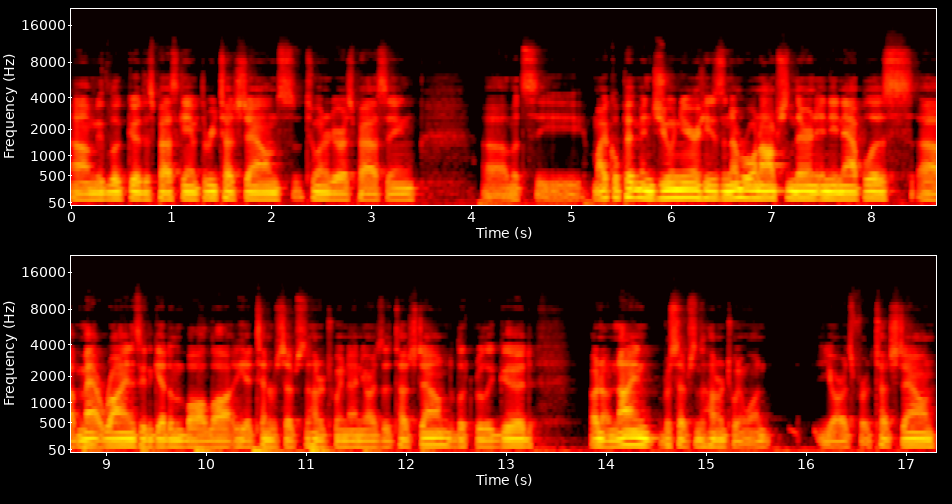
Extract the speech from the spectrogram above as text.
Um, he looked good this past game, three touchdowns, 200 yards passing. Uh, let's see. Michael Pittman Jr., he's the number one option there in Indianapolis. Uh, Matt Ryan is going to get on the ball a lot. He had 10 receptions, 129 yards, a touchdown. It looked really good. Oh, no, nine receptions, 121 yards for a touchdown.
